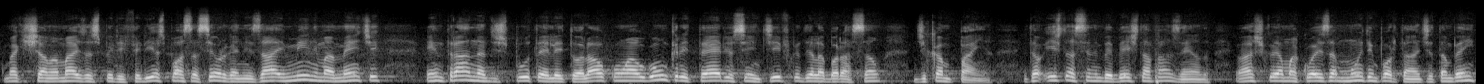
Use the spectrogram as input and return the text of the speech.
como é que chama, mais as periferias, possa se organizar e minimamente entrar na disputa eleitoral com algum critério científico de elaboração de campanha. Então, isso a CNBB está fazendo. Eu acho que é uma coisa muito importante. Também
